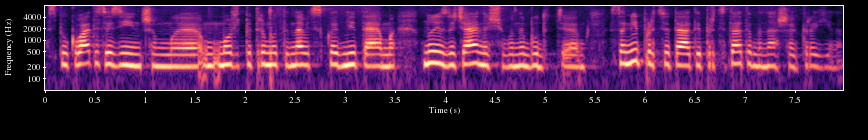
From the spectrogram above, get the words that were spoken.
спілкуватися з іншими, можуть підтримувати навіть складні теми. Ну і звичайно, що вони будуть е, самі процвітати, процвітатиме наша країна.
